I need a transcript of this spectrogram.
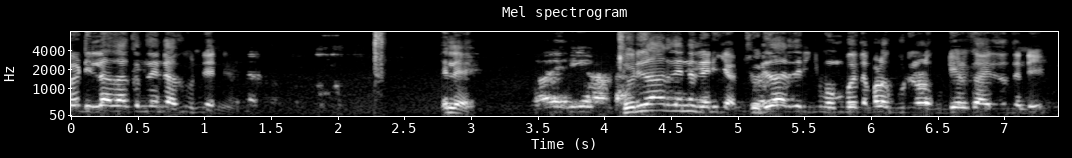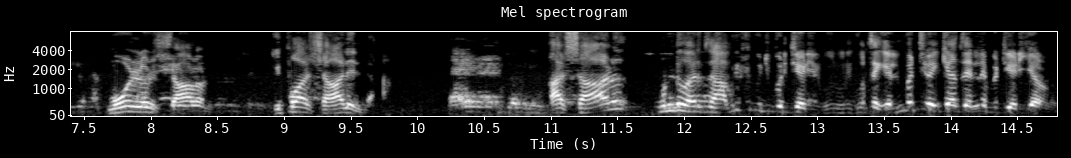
വേണ്ടി ഇല്ലാതാക്കുന്നതിന്റെ അതുകൊണ്ട് തന്നെയാണ്. അല്ലേ? ചുരിദാർ തന്നെ ധരിക്കാം. ചുരിദാർ ധരിക്കും മുമ്പ് നമ്മളെ കൂട്ടിലുള്ള കുട്ടികൾക്കായിരുന്നു തന്നെ മുകളിലൊരു ഷാളുണ്ട്. ഇപ്പൊ ആ ഷാളില്ല. ആ ഷാൾ കൊണ്ടുവരുന്ന അവർക്ക് പറ്റി പിടിച്ചടിക്കും ഒരു കുത്ത ഹെൽമെറ്റ് വെക്കാത്ത തന്നെ പറ്റി അടിക്കാറുള്ളൂ.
